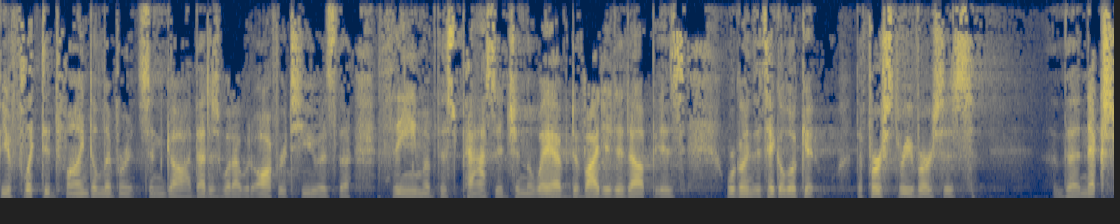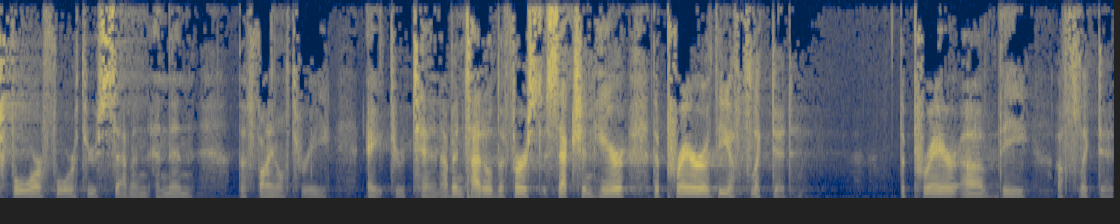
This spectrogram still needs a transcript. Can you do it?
The afflicted find deliverance in God. That is what I would offer to you as the theme of this passage. And the way I've divided it up is we're going to take a look at the first three verses, the next four, four through seven, and then the final three, eight through ten. I've entitled the first section here, The Prayer of the Afflicted. The Prayer of the Afflicted.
